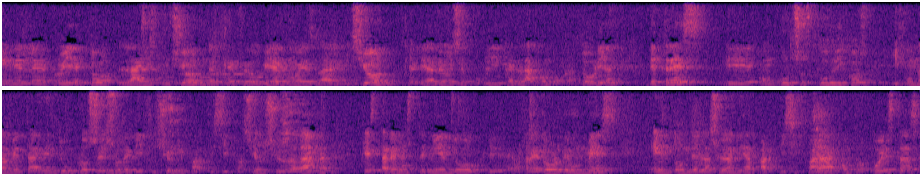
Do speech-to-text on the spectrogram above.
En el eh, proyecto, la instrucción del jefe de gobierno es la emisión, que el día de hoy se publica en la convocatoria, de tres eh, concursos públicos y fundamentalmente un proceso de difusión y participación ciudadana que estaremos teniendo eh, alrededor de un mes en donde la ciudadanía participará con propuestas,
